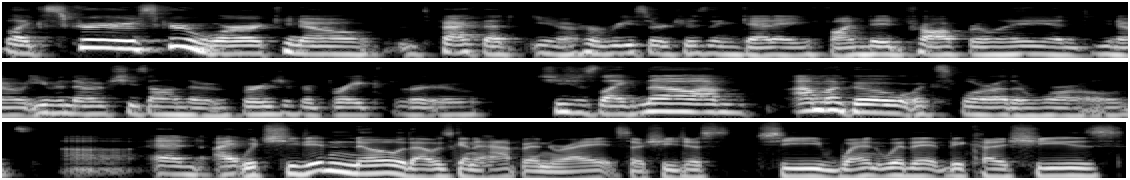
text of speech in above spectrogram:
like screw screw work you know the fact that you know her research isn't getting funded properly and you know even though if she's on the verge of a breakthrough she's just like, no, I'm I'm gonna go explore other worlds. Uh, and I, which she didn't know that was gonna happen, right? So she just she went with it because she's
